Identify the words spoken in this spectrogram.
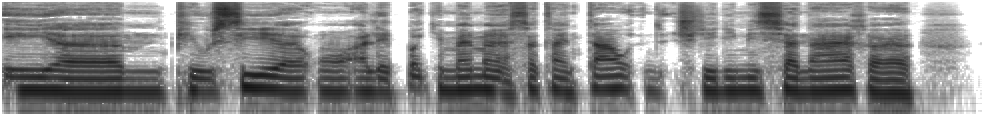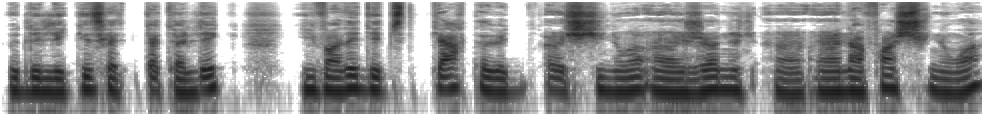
Et euh, puis aussi, euh, on- à l'époque, même un certain temps, chez les missionnaires euh, de l'Église catholique, ils vendaient des petites cartes avec un chinois, un jeune, un, un enfant chinois.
